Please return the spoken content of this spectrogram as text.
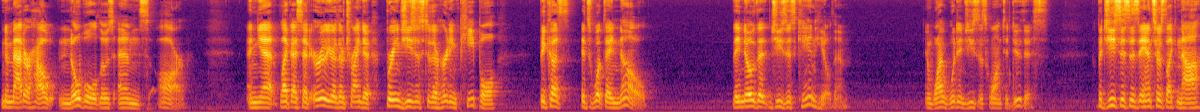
no matter how noble those ends are. And yet, like I said earlier, they're trying to bring Jesus to the hurting people because it's what they know. They know that Jesus can heal them. And why wouldn't Jesus want to do this? But Jesus' answer is like, nah,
